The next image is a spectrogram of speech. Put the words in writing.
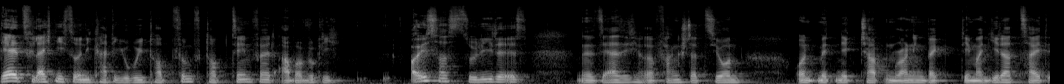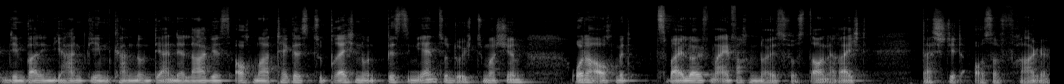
der jetzt vielleicht nicht so in die Kategorie Top 5, Top 10 fällt, aber wirklich äußerst solide ist. Eine sehr sichere Fangstation und mit Nick Chubb einen Running Back, dem man jederzeit den Ball in die Hand geben kann und der in der Lage ist, auch mal Tackles zu brechen und bis in die Endzone durchzumarschieren oder auch mit zwei Läufen einfach ein neues First Down erreicht. Das steht außer Frage.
